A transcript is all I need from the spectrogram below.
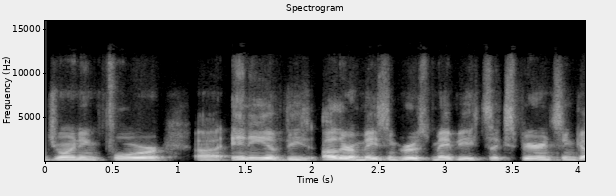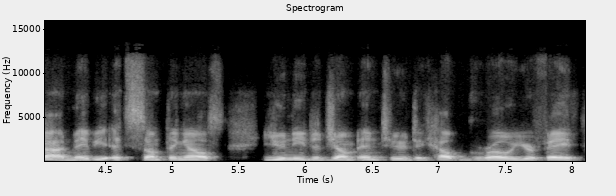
joining for uh, any of these other amazing groups. Maybe it's experiencing God. Maybe it's something else you need to jump into to help grow your faith.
